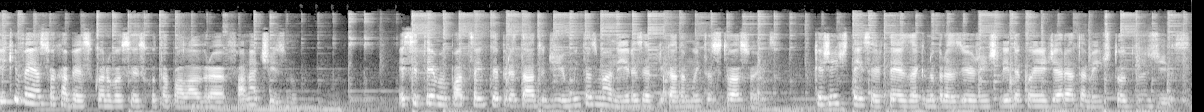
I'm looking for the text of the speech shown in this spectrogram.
que, que vem à sua cabeça quando você escuta a palavra fanatismo? Esse termo pode ser interpretado de muitas maneiras e aplicado a muitas situações. O que a gente tem certeza é que no Brasil a gente lida com ele diretamente todos os dias.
